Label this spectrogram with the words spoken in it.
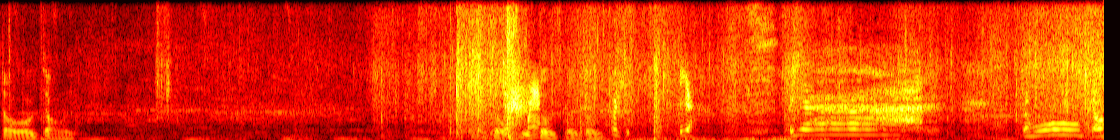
trời ơi trời trời trời trời trời, trời. Ây da Ồ, trời.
